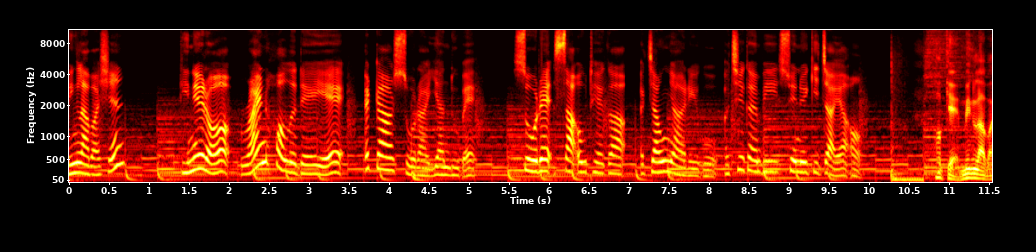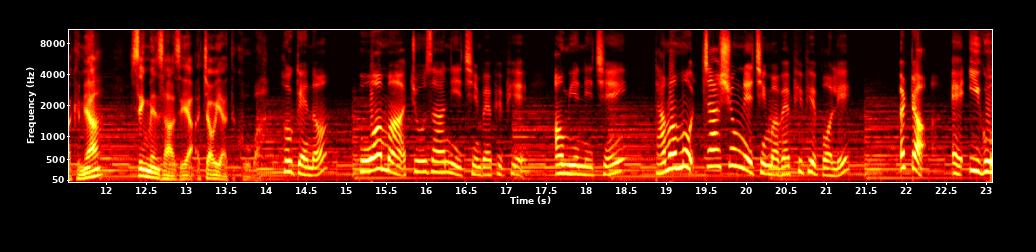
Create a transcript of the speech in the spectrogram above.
မင်္ဂလာပါရှင်ဒီနေ့တော့ Ryan Holiday ရဲ့အတာဆိုတာရန်သူပဲဆိုတဲ့စာအုပ်ထဲကအကြောင်းအရာတွေကိုအခြေခံပြီးဆွေးနွေးကြည့်ကြရအောင်ဟုတ်ကဲ့မင်္ဂလာပါခင်ဗျာစိတ်ဝင်စားစရာအကြောင်းအရာတစ်ခုပါဟုတ်ကဲ့နော်ဘဝမှာစူးစမ်းနေခြင်းပဲဖြစ်ဖြစ်အောင်မြင်နေခြင်းဒါမှမဟုတ်ကြာရှုံးနေခြင်းမှာပဲဖြစ်ဖြစ်ပေါ့လေအတော့အဲ ego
